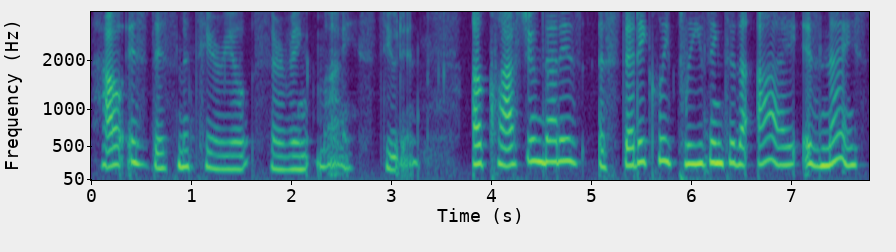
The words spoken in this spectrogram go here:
how is this material serving my student? A classroom that is aesthetically pleasing to the eye is nice,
